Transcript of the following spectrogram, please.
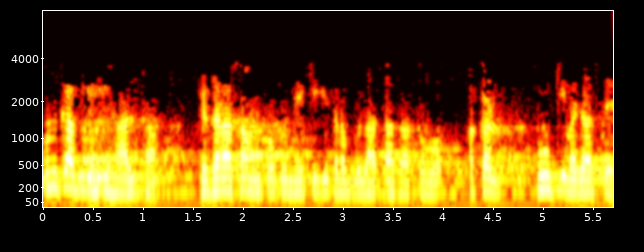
ان کا بھی یہی حال تھا کہ ذرا سا ان کو کوئی نیکی کی طرف بلاتا تھا تو وہ اکڑ خوں کی وجہ سے،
